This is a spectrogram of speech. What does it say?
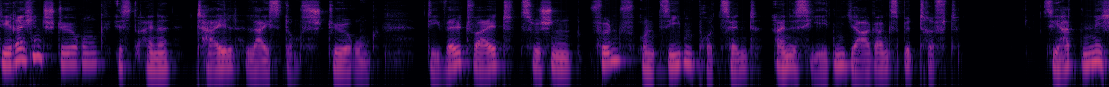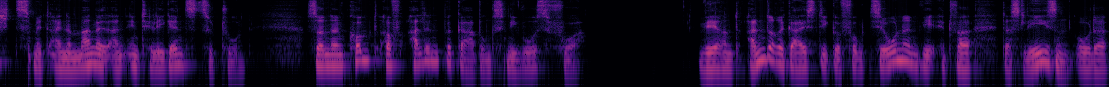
Die Rechenstörung ist eine Teilleistungsstörung, die weltweit zwischen 5 und 7 Prozent eines jeden Jahrgangs betrifft. Sie hat nichts mit einem Mangel an Intelligenz zu tun, sondern kommt auf allen Begabungsniveaus vor. Während andere geistige Funktionen wie etwa das Lesen oder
